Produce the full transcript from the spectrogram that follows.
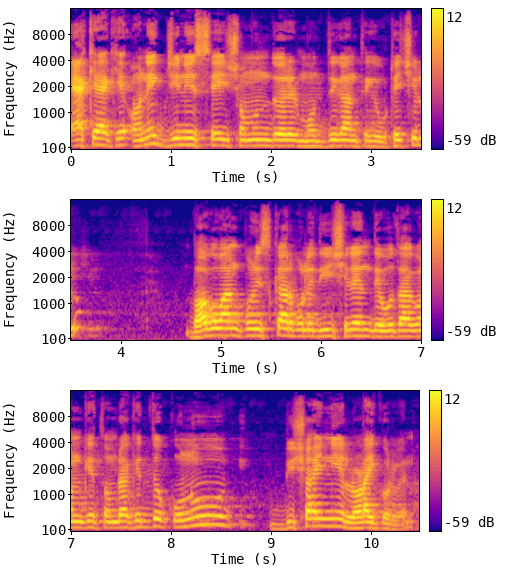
একে একে অনেক জিনিস সেই সমুদ্রের মধ্যেগান থেকে উঠেছিল। ভগবান পরিষ্কার বলে দিয়েছিলেন, দেবতাগণকে তোমরা কিন্তু কোনো বিষয় নিয়ে লড়াই করবে না।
